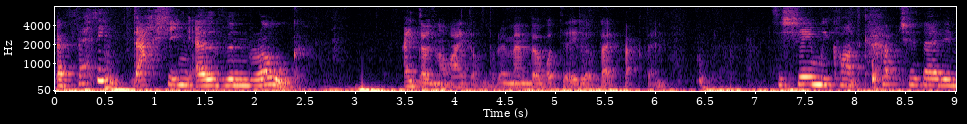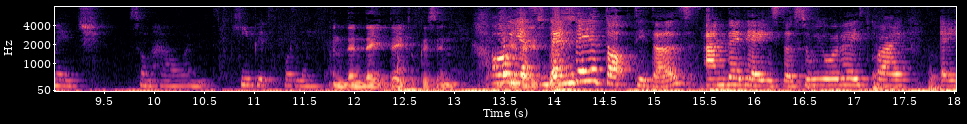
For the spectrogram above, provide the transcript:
a very dashing elven rogue. I don't know. I don't remember what they looked like back then. It's a shame we can't capture their image somehow and keep it for later. And then they, they took us in. Oh They yes, then us. they adopted us and they raised us. So we were raised by a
